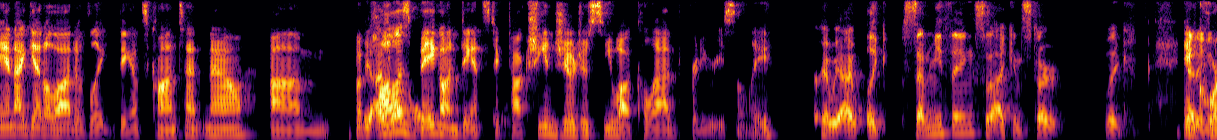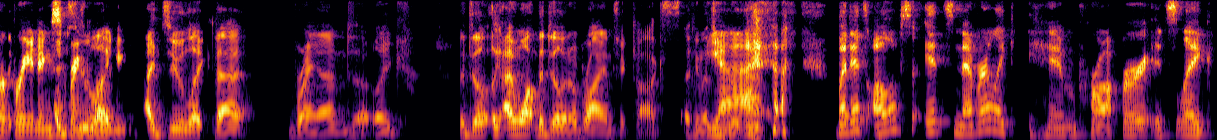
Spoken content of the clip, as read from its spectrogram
and I get a lot of like dance content now. Um, but yeah, Paula's big on dance TikTok. She and JoJo Siwa collabed pretty recently. Okay, wait, I like send me things so I can start like getting, incorporating, like, sprinkling. I do, like, I do like that brand, like the like I want the Dylan O'Brien TikToks. I think that's yeah, but it's also it's never like him proper. It's like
